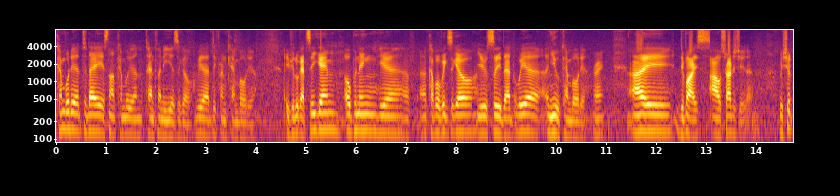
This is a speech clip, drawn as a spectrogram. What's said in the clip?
Cambodia today is not Cambodia 10, 20 years ago. We are different Cambodia. If you look at SEA Game opening here a couple of weeks ago, you see that we are a new Cambodia, right? I devised our strategy that we should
